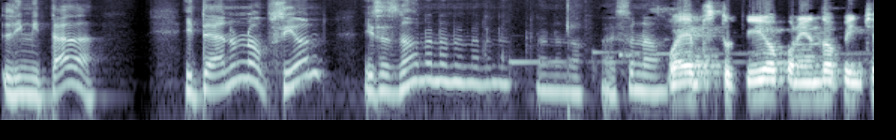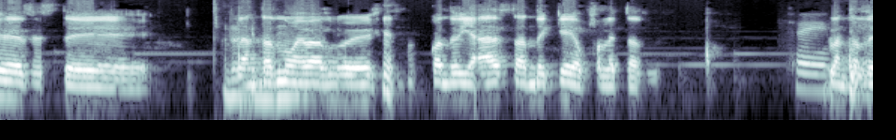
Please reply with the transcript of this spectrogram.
limitada. Y te dan una opción y dices, no, no, no, no, no, no, no, no, no, eso no. Güey, pues tu tío poniendo pinches, este, plantas nuevas, güey, cuando ya están de qué obsoletas, güey. Sí. Plantas de...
